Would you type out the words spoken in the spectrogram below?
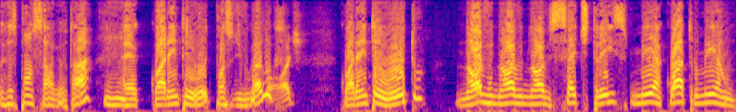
responsável, tá? Uhum. É 48, posso divulgar, Lucas? Pode. 48 99973 6461.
